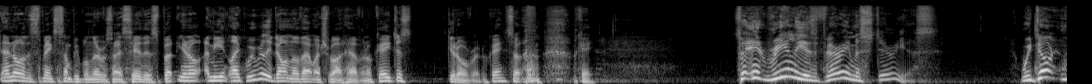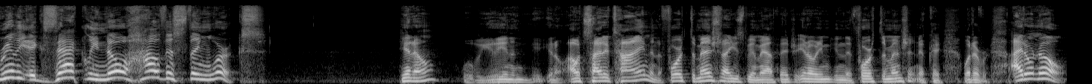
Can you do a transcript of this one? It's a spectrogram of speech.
I know this makes some people nervous when I say this, but you know, I mean, like, we really don't know that much about heaven, okay? Just get over it, okay? So, okay. So it really is very mysterious. We don't really exactly know how this thing works. You know, will we in, you know, outside of time in the fourth dimension? I used to be a math major, you know, in the fourth dimension? Okay, whatever. I don't know.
